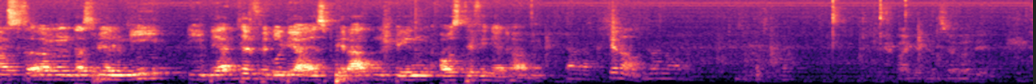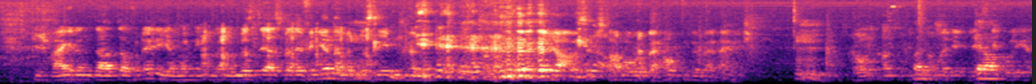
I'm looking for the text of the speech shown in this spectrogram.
hast, ähm, dass wir nie die Werte, für die wir als Piraten stehen, ausdefiniert haben. Genau. Geschweige denn, da, davon rede ich ja noch nicht. Man müsste erst mal definieren, damit wir es leben können. Ja, aber selbst da, wo wir behaupten, wir wären einig. Ron, kannst du bitte nochmal die letzte Genau. Folie hertun?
